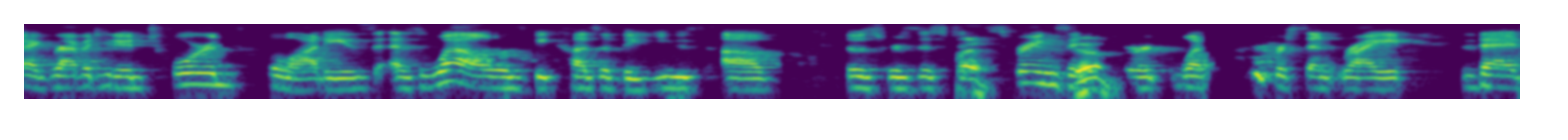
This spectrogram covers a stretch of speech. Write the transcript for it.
I gravitated towards Pilates as well, was because of the use of those resistant right. springs. And yeah. you're 100% right that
